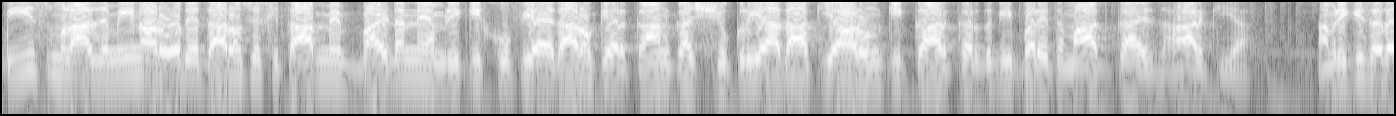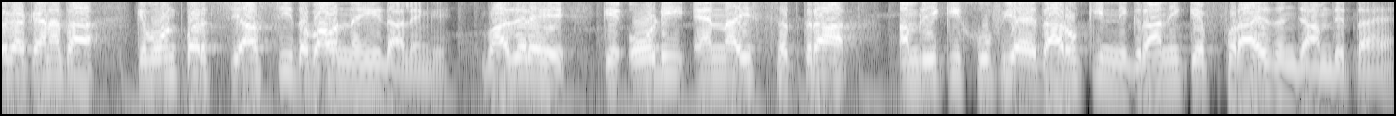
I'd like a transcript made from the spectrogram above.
بیس ملازمین اور عہدے داروں سے خطاب میں بائیڈن نے امریکی خفیہ اداروں کے ارکان کا شکریہ ادا کیا اور ان کی کارکردگی پر اعتماد کا اظہار کیا۔ امریکی صدر کا کہنا تھا کہ وہ ان پر سیاسی دباؤ نہیں ڈالیں گے۔ واضح رہے کہ او ڈی این آئی سترہ امریکی خفیہ اداروں کی نگرانی کے فرائض انجام دیتا ہے۔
